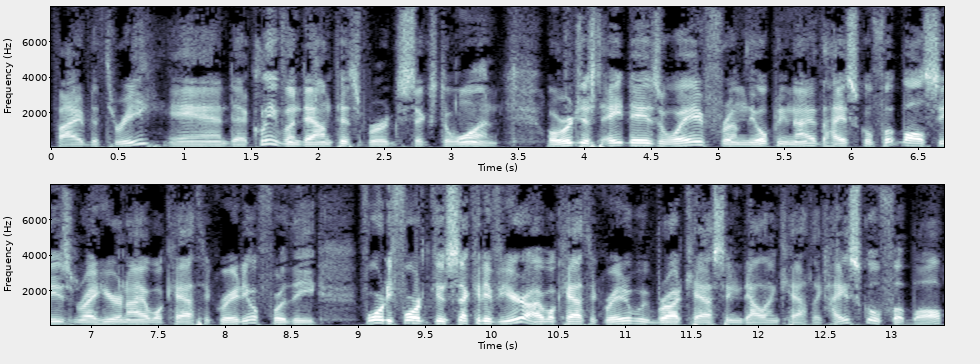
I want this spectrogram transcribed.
five to three, and uh, Cleveland down Pittsburgh six to one. Well, we're just eight days away from the opening night of the high school football season right here in Iowa Catholic Radio for the 44th consecutive year. Iowa Catholic Radio will be broadcasting Dowling Catholic High School football.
